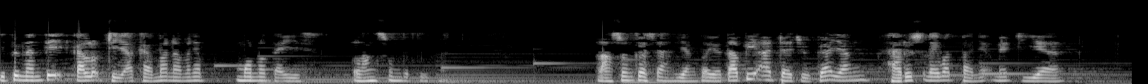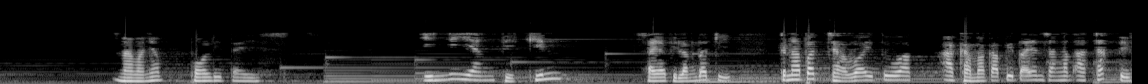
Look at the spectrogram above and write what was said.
Itu nanti kalau di agama namanya monoteis Langsung ke Tuhan Langsung ke sang yang toyo Tapi ada juga yang harus lewat banyak media Namanya politeis ini yang bikin saya bilang tadi, kenapa Jawa itu agama kapita yang sangat adaptif.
